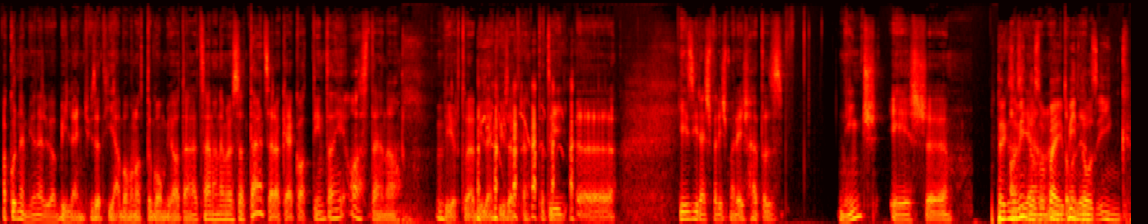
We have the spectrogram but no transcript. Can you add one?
akkor nem jön elő a billentyűzet, hiába van ott a gombja a tálcán, hanem először a tálcára kell kattintani, aztán a virtuál billentyűzetre. Tehát így kézírás felismerés, hát az nincs, és pedig ez a Windows, tudom, Windows azért...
